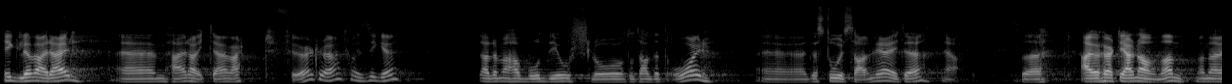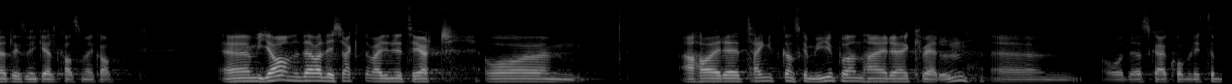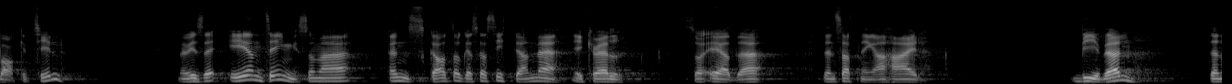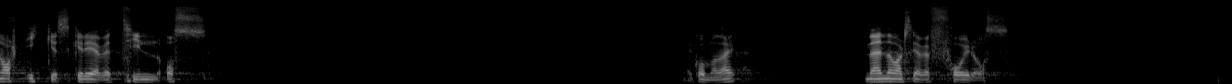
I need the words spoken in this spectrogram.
Hyggelig å være her. Eh, her har ikke jeg vært før, tror jeg. faktisk ikke. Selv om jeg har bodd i Oslo totalt et år. Eh, det er storsalen vi er, ikke det? Ja. Så Jeg har jo hørt de her navnene, men jeg vet liksom ikke helt hva som er hva. Eh, ja, men det er veldig kjekt å være invitert. Og jeg har tenkt ganske mye på denne kvelden, og det skal jeg komme litt tilbake til. Men hvis det er én ting som jeg ønsker at dere skal sitte igjen med i kveld, så er det den setninga her. Bibelen, den ble ikke skrevet til oss. Det kommer der. Men den ble skrevet for oss.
